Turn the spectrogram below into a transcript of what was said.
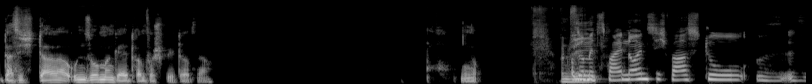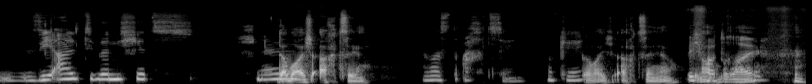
dass ich da Unsummen Geld dran verspielt habe, ja. ja. also mit 92 warst du wie alt, wenn ich jetzt schnell. Da war ich 18. Da warst du 18. Okay. Da war ich 18, ja. Ich genau. war drei.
